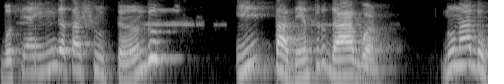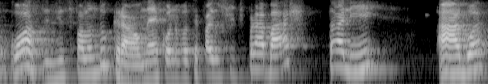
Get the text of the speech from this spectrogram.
você ainda está chutando e está dentro d'água. No nado costas, isso falando do crawl, né? Quando você faz o chute para baixo, tá ali água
